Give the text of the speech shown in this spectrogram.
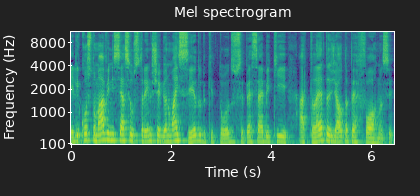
ele costumava iniciar seus treinos chegando mais cedo do que todos. Você percebe que atletas de alta performance,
